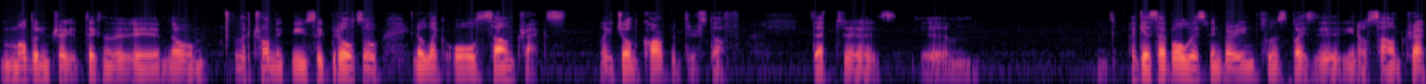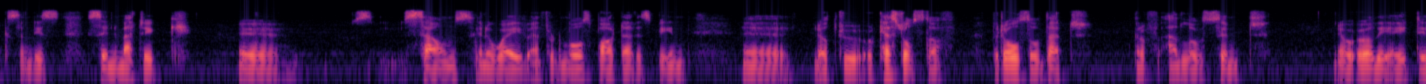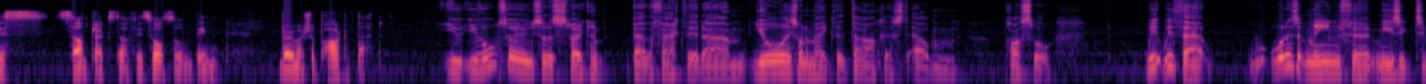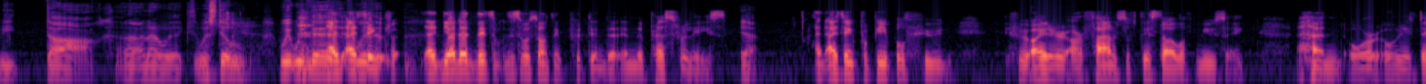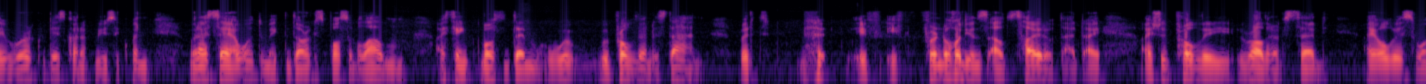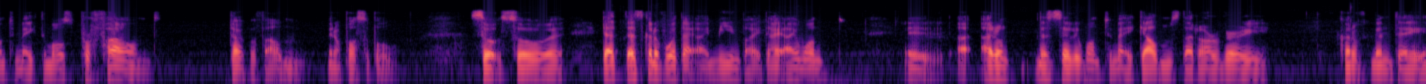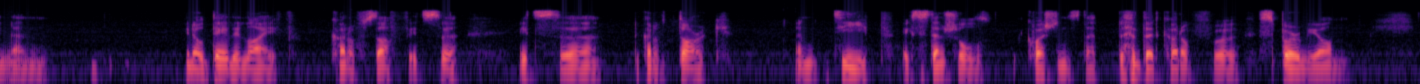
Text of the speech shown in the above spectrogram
modern techno, uh, no electronic music, but also you know like all soundtracks, like John Carpenter stuff. That uh, um, I guess I've always been very influenced by the you know soundtracks and these cinematic uh, s- sounds in a way, and for the most part that has been uh, you know through orchestral stuff, but also that kind of analog synth, you know, early '80s soundtrack stuff. It's also been very much a part of that. You, you've also sort of spoken about the fact that um, you always want to make the darkest album possible. With, with that, what does it mean for music to be dark? I know we're, we're still with, with the. I, I think the- uh, yeah, that, this this was something put in the in the press release. Yeah. and I think for people who who either are fans of this style of music and or or if they work with this kind of music when when I say I want to make the darkest possible album I think most of them will, probably understand. But if if for an audience outside of that I I should probably rather have said I always want to make the most profound type of album you know possible. So so uh, that that's kind of what I, I mean by it. I, I want uh, I, I don't necessarily want to make albums that are very kind of mundane and you know daily life kind of stuff. It's uh, it's uh, the kind of dark and deep existential questions that that kind of uh, spur me on,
